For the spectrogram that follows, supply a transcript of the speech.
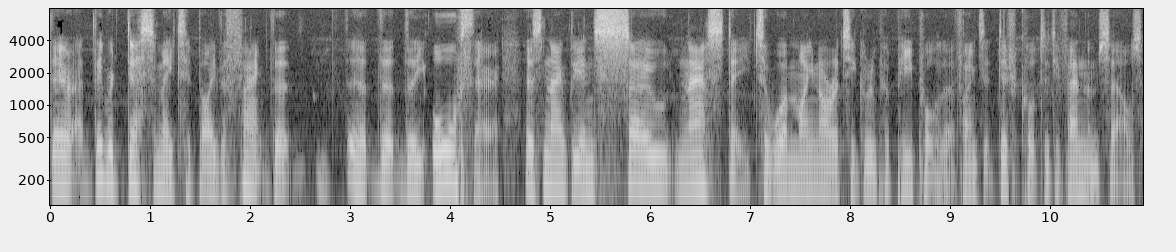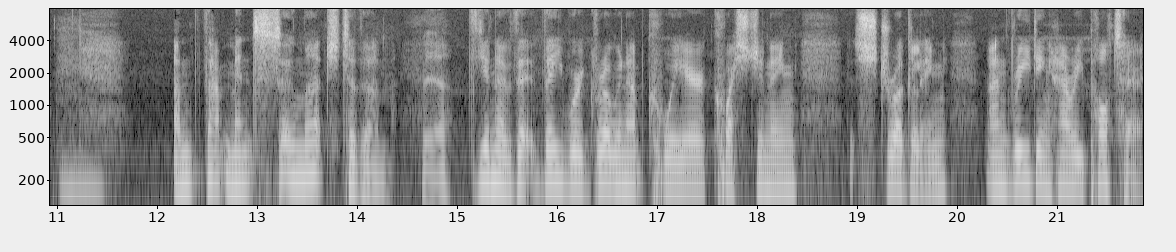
they're they were decimated by the fact that the, the the author has now been so nasty to one minority group of people that finds it difficult to defend themselves, mm. and that meant so much to them. Yeah. you know that they were growing up queer questioning struggling and reading harry potter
